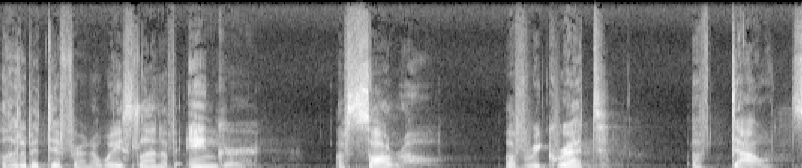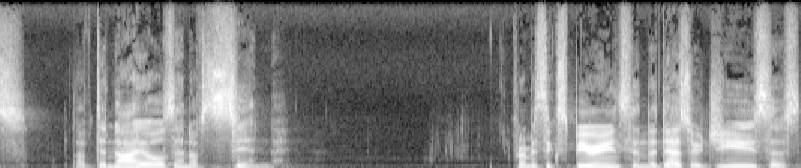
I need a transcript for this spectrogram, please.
a little bit different, a wasteland of anger, of sorrow, of regret, of doubts, of denials, and of sin. From his experience in the desert, Jesus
